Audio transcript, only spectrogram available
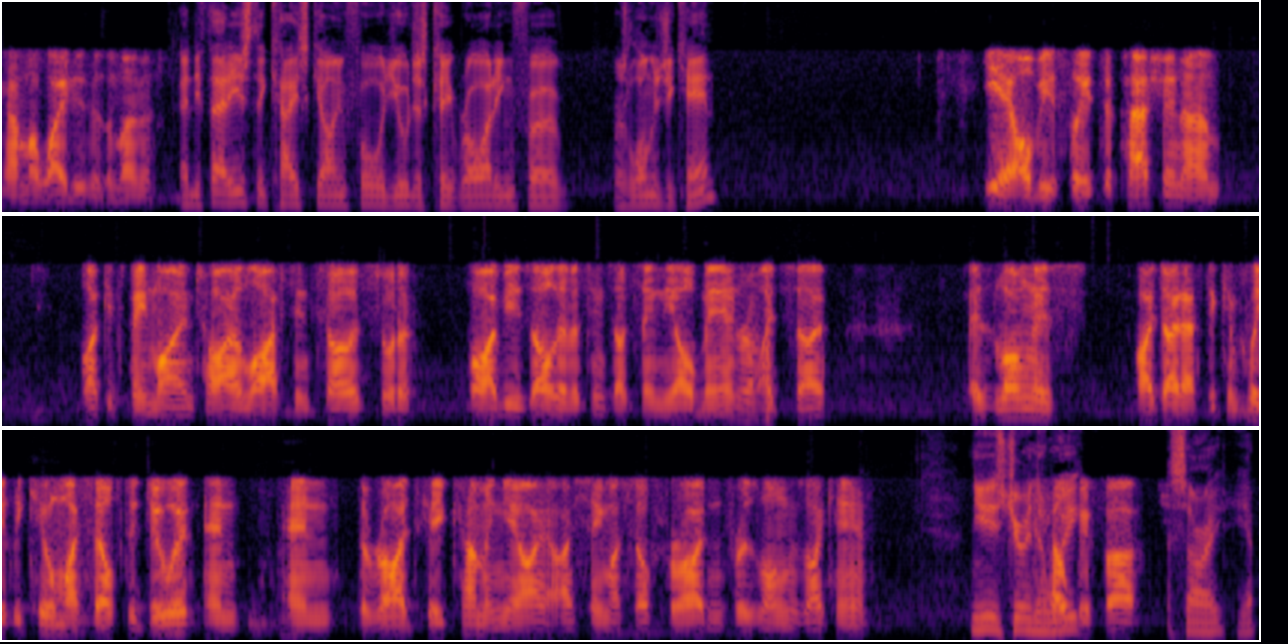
how my weight is at the moment. And if that is the case going forward, you'll just keep riding for as long as you can. Yeah, obviously it's a passion. Um, like it's been my entire life since I was sort of five years old, ever since I've seen the old man ride. So as long as I don't have to completely kill myself to do it, and and the rides keep coming, yeah, I, I see myself riding for as long as I can. News during It'd the week. If, uh, Sorry, yep.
